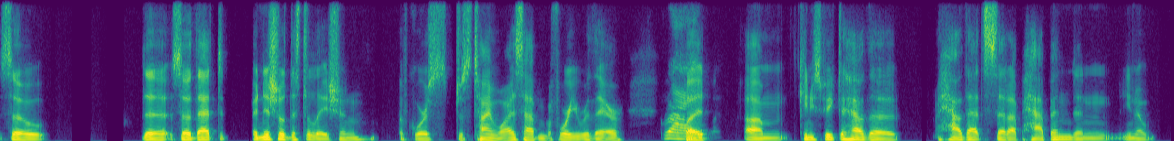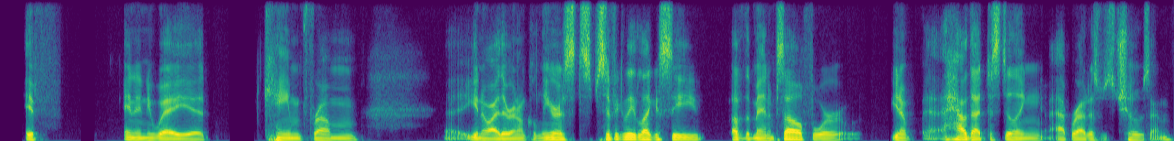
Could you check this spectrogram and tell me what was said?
so the so that initial distillation, of course, just time wise, happened before you were there. Right. But um, can you speak to how the how that setup happened, and you know, if in any way it came from, uh, you know, either an Uncle Nearest specifically legacy of the man himself, or you know, how that distilling apparatus was chosen.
